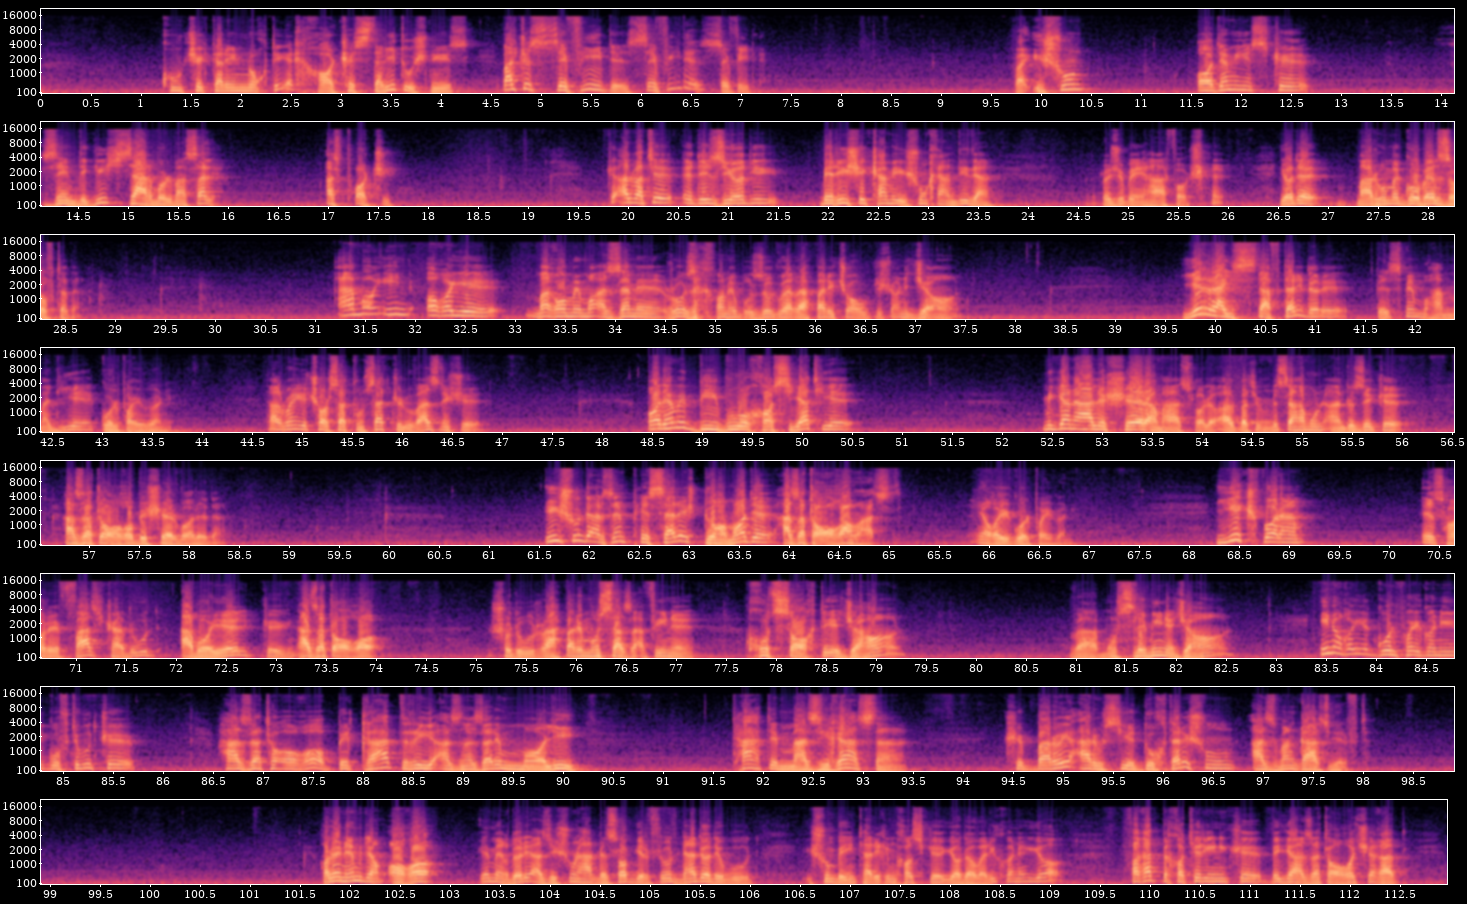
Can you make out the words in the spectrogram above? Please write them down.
کوچکترین نقطه خاکستری توش نیست بلکه سفیده سفیده سفیده و ایشون آدمی است که زندگیش ضرب المثله از پاچی که البته عده زیادی به ریش کم ایشون خندیدن. راجع به این حرفاش یاد مرحوم گوبلز افتادن اما این آقای مقام معظم روزخانه بزرگ و رهبر چاوکشان جهان یه رئیس دفتری داره به اسم محمدی گلپایگانی. تقریبا یه 400 500 کیلو وزنشه. آدم بیبو و خاصیتیه. میگن اهل شعر هم هست. حالا البته مثل همون اندازه که حضرت آقا به شعر واردن. ایشون در ضمن پسرش داماد حضرت آقا هم هست. این آقای گلپایگانی. یک بارم اظهار فضل کرده بود اوایل که حضرت آقا شده رهبر مستضعفین خود ساخته جهان. و مسلمین جهان. این آقای گلپایگانی گفته بود که حضرت آقا به قدری از نظر مالی تحت مزیقه هستن که برای عروسی دخترشون از من قرض گرفت. حالا نمی‌دونم آقا یه مقداری از ایشون حق حساب گرفته بود نداده بود. ایشون به این طریق می‌خواست که یادآوری کنه یا فقط به خاطر اینی که بگه حضرت آقا چقدر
